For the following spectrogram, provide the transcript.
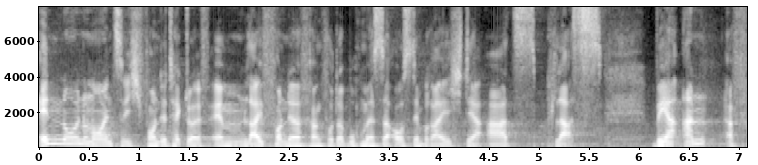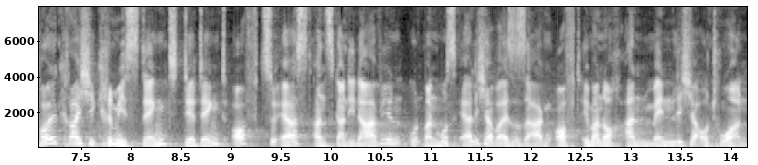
N99 von Detektor FM, live von der Frankfurter Buchmesse aus dem Bereich der Arts Plus. Wer an erfolgreiche Krimis denkt, der denkt oft zuerst an Skandinavien und man muss ehrlicherweise sagen, oft immer noch an männliche Autoren.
